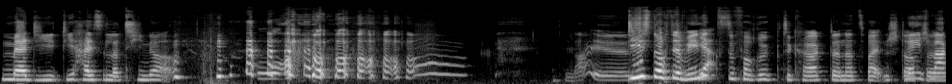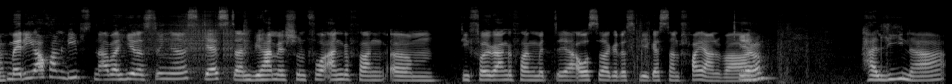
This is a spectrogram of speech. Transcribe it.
Maddie, die heiße Latina. Oh. Nice. Die ist noch der wenigste ja. verrückte Charakter in der zweiten Staffel. Nee, ich mag Maddie auch am liebsten, aber hier das Ding ist, gestern, wir haben ja schon vor angefangen, ähm, die Folge angefangen mit der Aussage, dass wir gestern feiern waren. Ja. Halina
